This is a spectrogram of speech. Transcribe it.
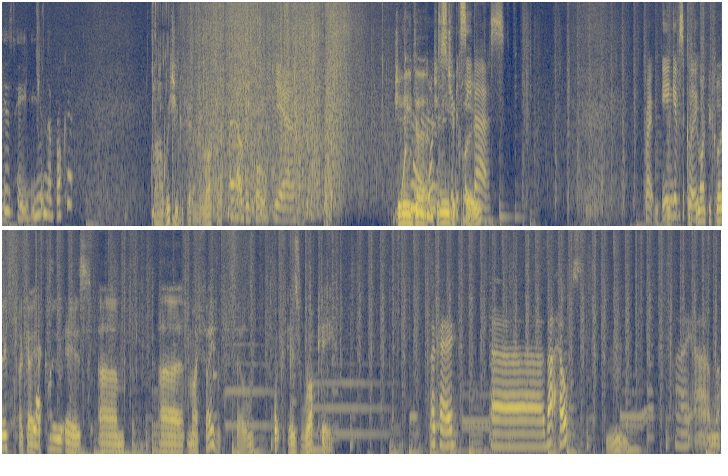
Hmm. is he? Are you in the rocket? Oh, I wish you could get in the rocket. Oh, that would be cool. yeah. Do you need uh, What do you need a stupid sea clue? bass? Right, Ian, give us a clue. Would you clue. like a clue? Okay, Yeah. a clue is um, uh, my favourite film is Rocky. Okay. Uh, that helps. Mm. I am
